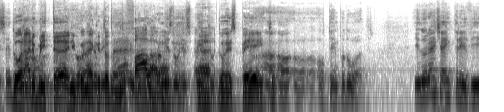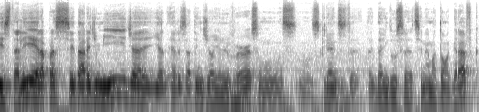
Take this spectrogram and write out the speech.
Sim, do horário britânico, do horário né? Que todo mundo fala. Do, né? do respeito, é, do respeito. Ao, ao, ao, tempo do outro. E durante a entrevista ali, era para ser da área de mídia, e eles atendiam a Universal, uns, uns grandes da, da, indústria cinematográfica.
